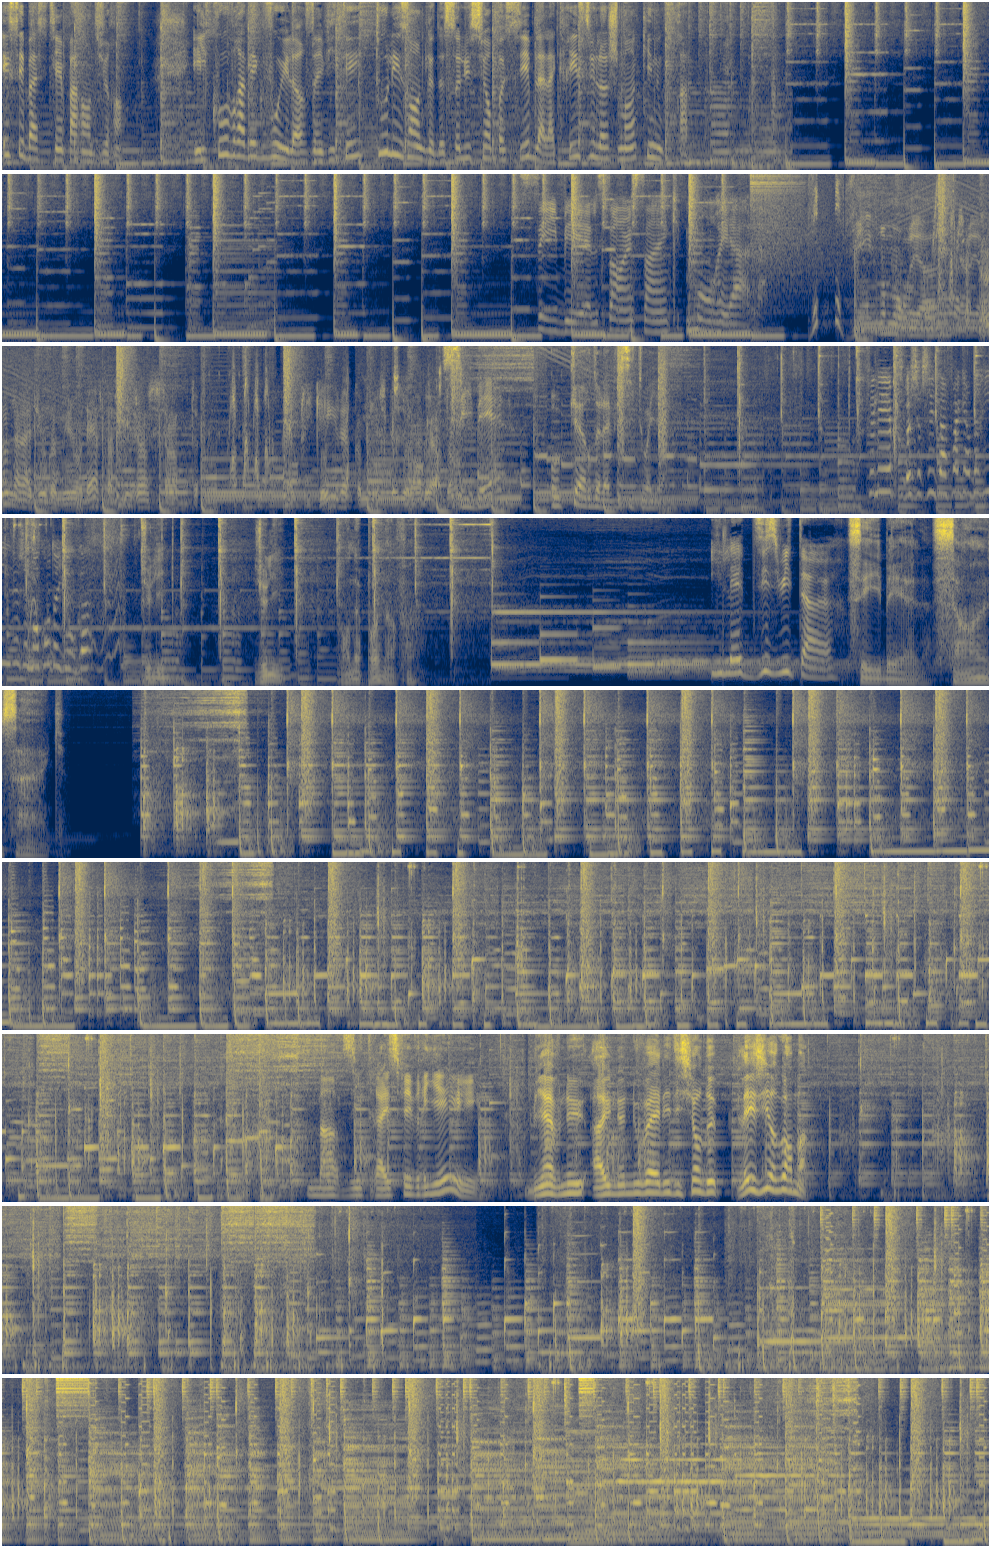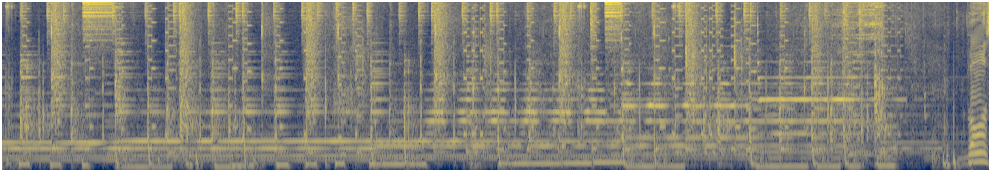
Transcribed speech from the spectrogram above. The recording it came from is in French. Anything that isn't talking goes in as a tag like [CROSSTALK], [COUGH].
et Sébastien Parent-Durand. Ils couvrent avec vous et leurs invités tous les angles de solutions possibles à la crise du logement qui nous frappe. CIBL 101.5 Montréal. Vivre Montréal. Dans la radio communautaire, parce que les gens se sentent impliqués, là, comme une espèce de longueur d'onde. CIBL, au cœur de la vie citoyenne. Tu vas chercher les enfants à garderie, là, j'ai mon cours de yoga. Julie, Julie, on n'a pas d'enfant. Il est 18 h. CIBL 101.5. Mardi 13 février. Bienvenue à une nouvelle édition de Plaisir Gourmand.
